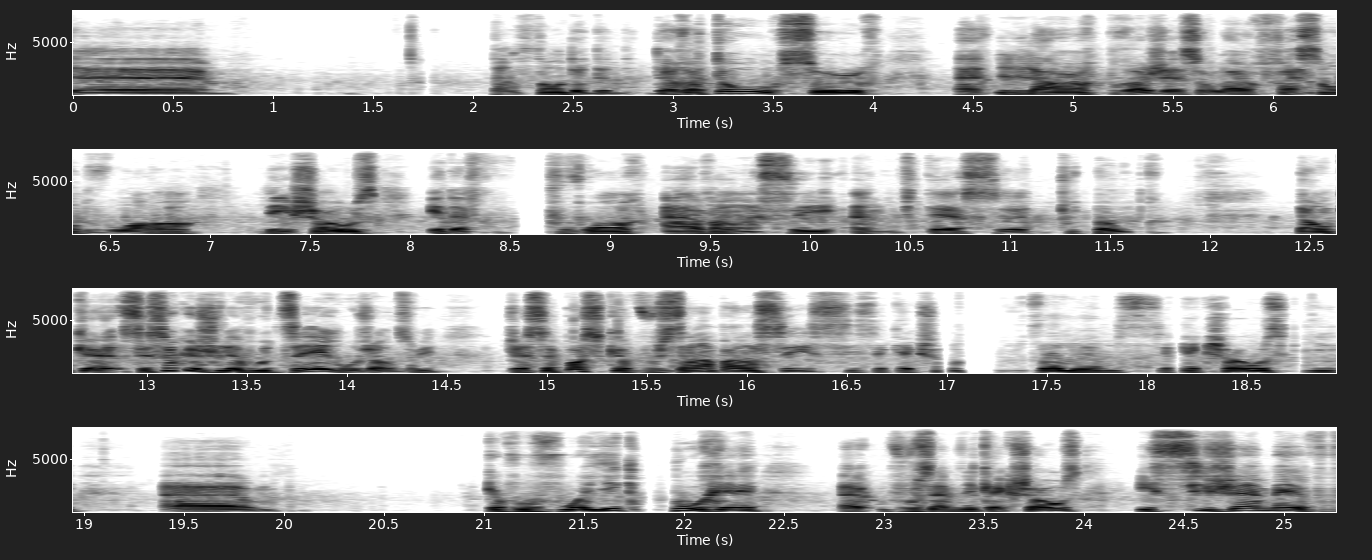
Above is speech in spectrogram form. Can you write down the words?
de, dans le fond, de, retour sur euh, leur projet, sur leur façon de voir les choses et de pouvoir avancer à une vitesse euh, tout autre. Donc, euh, c'est ça que je voulais vous dire aujourd'hui. Je ne sais pas ce que vous en pensez, si c'est quelque chose qui allume, si c'est quelque chose qui, que vous voyez qui pourrait vous amener quelque chose. Et si jamais vous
